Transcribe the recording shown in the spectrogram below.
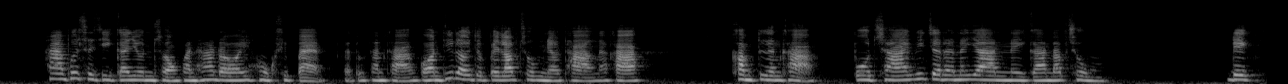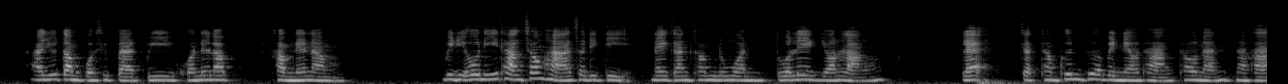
5พฤศจิกายน 2568ค่ะทุกท่านค่ะ ก่อนที่เราจะไปรับชมแนวทางนะคะคำเตือนค่ะ โปรดใช้วิจารณญาณในการรับชม เด็ก อายุต่ำกว่า 18 ปี ควรได้รับคำแนะนำวิดีโอนี้ทางช่องหาสถิติในการคำนวณตัวเลขย้อนหลัง และจัดทำขึ้นเพื่อเป็นแนวทางเท่านั้นนะคะ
